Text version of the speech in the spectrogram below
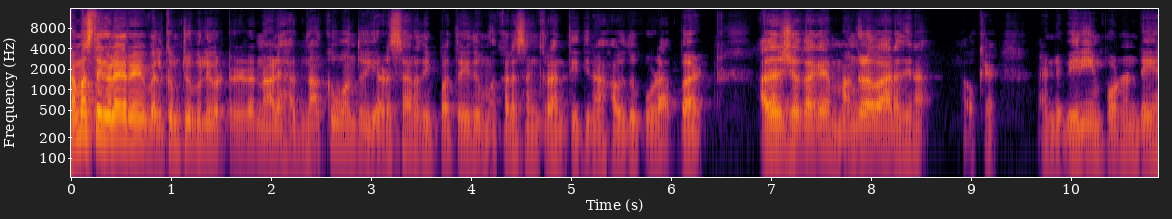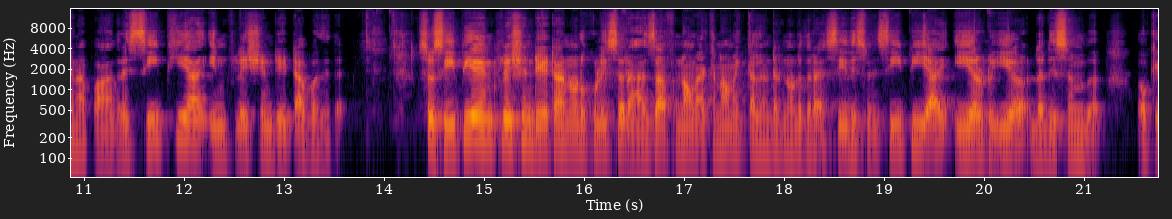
ನಮಸ್ತೆ ಗೆಳೆಯರೇ ವೆಲ್ಕಮ್ ಟು ಬಿಲಿವರ್ ಟ್ರೇಡರ್ ನಾಳೆ ಹದಿನಾಲ್ಕು ಒಂದು ಎರಡು ಸಾವಿರದ ಇಪ್ಪತ್ತೈದು ಮಕರ ಸಂಕ್ರಾಂತಿ ದಿನ. ಹೌದು ಕೂಡ ಬಟ್ ಅದರ ಜೊತೆಗೆ ಮಂಗಳವಾರ ದಿನ. Okay and very important day ಏನಪ್ಪ ಅಂದರೆ C P I inflation data ಬಂದಿದೆ. So C P I inflation data ನೋಡ್ಕೊಳ್ಳಿ ಸರ್ ಆಸ್ ಆಫ್ ನಾವು ಎಕನಾಮಿಕ್ ಕ್ಯಾಲೆಂಡರ್ ನೋಡಿದ್ರೆ see this C P I year to year the December okay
